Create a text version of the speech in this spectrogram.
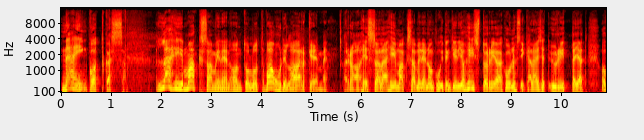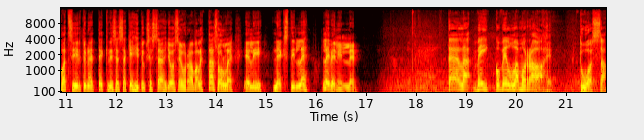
Näin Kotkassa. Lähimaksaminen on tullut vauhdilla arkeemme. Raahessa lähimaksaminen on kuitenkin jo historiaa, kun sikäläiset yrittäjät ovat siirtyneet teknisessä kehityksessä jo seuraavalle tasolle, eli nextille levelille. Täällä Veikko Vellamo Raahe. Tuossa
